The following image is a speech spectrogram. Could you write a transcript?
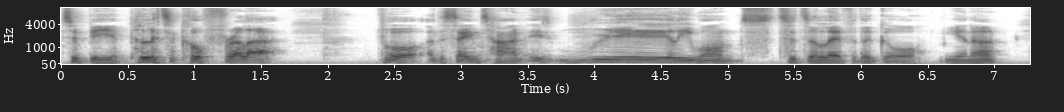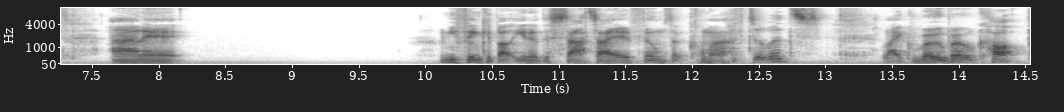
to be a political thriller, but at the same time, it really wants to deliver the gore, you know? And it, when you think about, you know, the satire films that come afterwards, like Robocop,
